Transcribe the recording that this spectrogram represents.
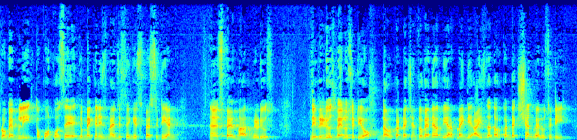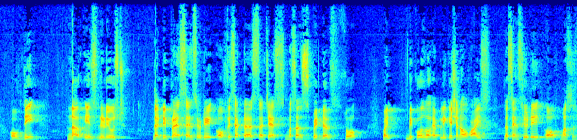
प्रोबेबली तो कौन कौन से जो मैकेनिज्म है जिससे कि स्पेसिसिटी एंड स्पेज्म आर रिड्यूस the reduced velocity of nerve conduction so whenever we are applying the ice the nerve conduction velocity of the nerve is reduced. The depressed sensitivity of receptors such as muscle spindles. So while because of application of ice the sensitivity of muscle,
